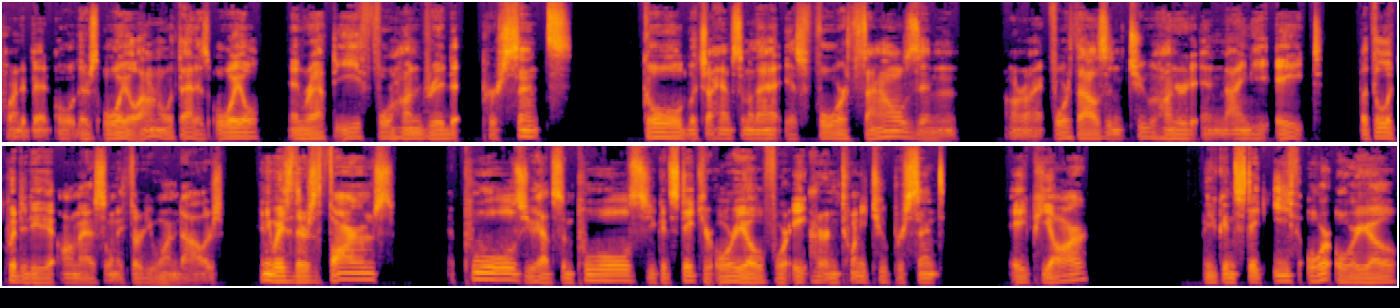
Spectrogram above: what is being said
quite a bit. Oh, there's oil. I don't know what that is. Oil and wrapped ETH 400%. Gold, which I have some of that, is 4,000. All right, 4,298. But the liquidity on that is only $31. Anyways, there's farms, pools. You have some pools. You could stake your Oreo for 822% APR. You can stake ETH or Oreo,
